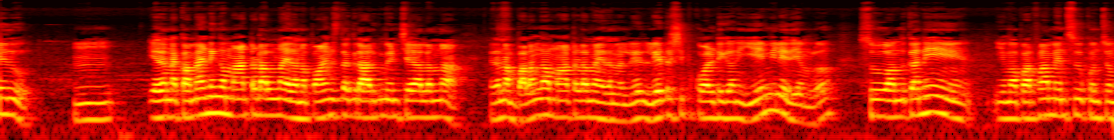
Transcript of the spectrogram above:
లేదు. ఏదైనా కమాండింగ్గా మాట్లాడాలన్నా ఏదైనా పాయింట్స్ దగ్గర ఆర్గ్యుమెంట్ చేయాలన్నా ఏదైనా బలంగా మాట్లాడన్నా ఏదైనా లీడర్షిప్ క్వాలిటీ కానీ ఏమీ లేదు ఏంలో సో అందుకని ఈమె పర్ఫార్మెన్స్ కొంచెం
